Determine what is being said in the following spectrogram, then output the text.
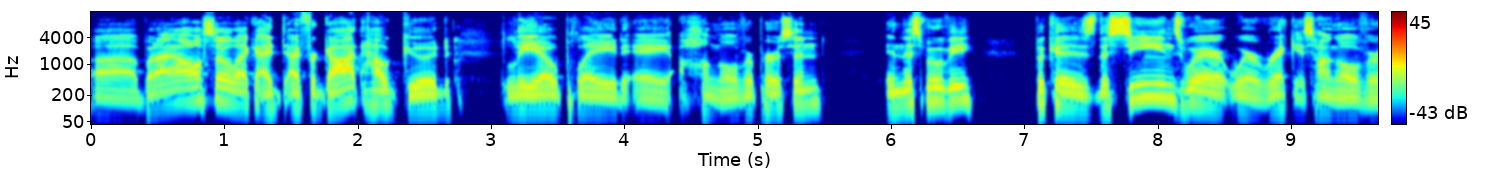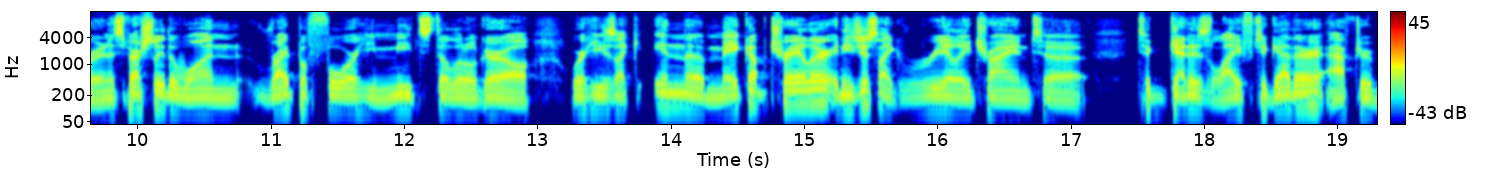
Uh, but I also like I I forgot how good Leo played a hungover person in this movie because the scenes where where Rick is hungover and especially the one right before he meets the little girl where he's like in the makeup trailer and he's just like really trying to to get his life together after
